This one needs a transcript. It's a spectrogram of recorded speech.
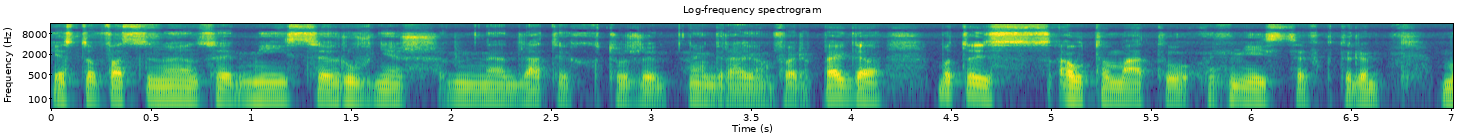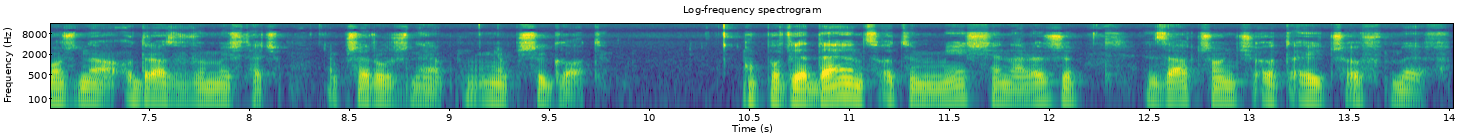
Jest to fascynujące miejsce również dla tych, którzy grają w RPG, bo to jest z automatu miejsce, w którym można od razu wymyślać przeróżne przygody. Opowiadając o tym mieście, należy zacząć od Age of Myth.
